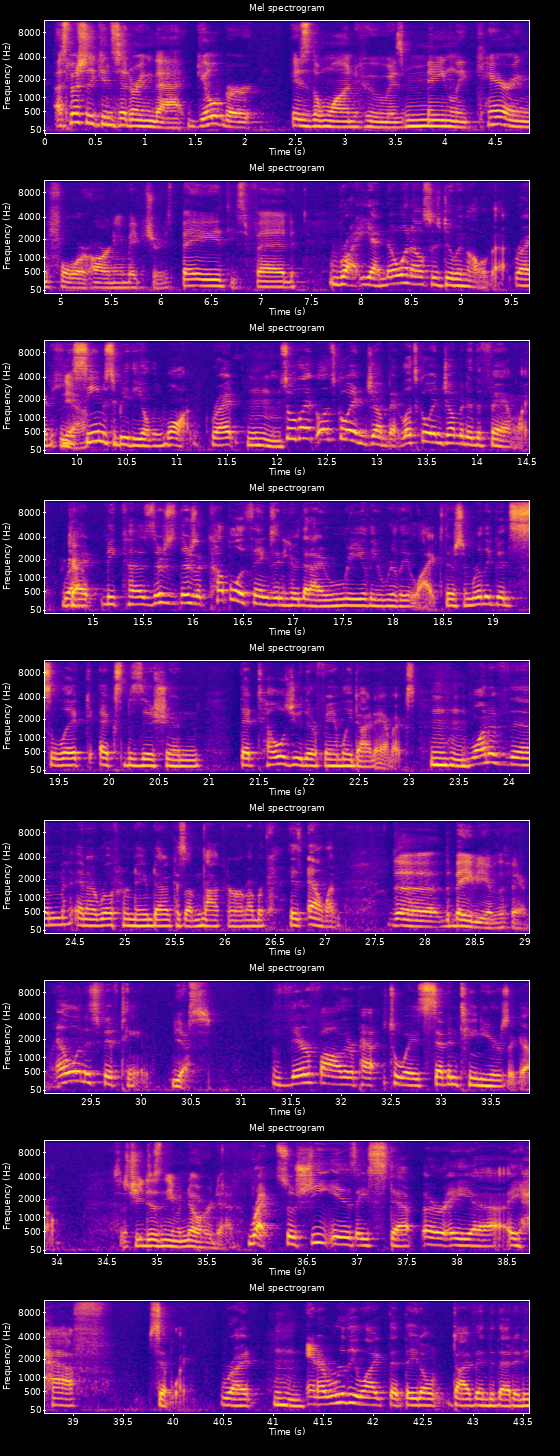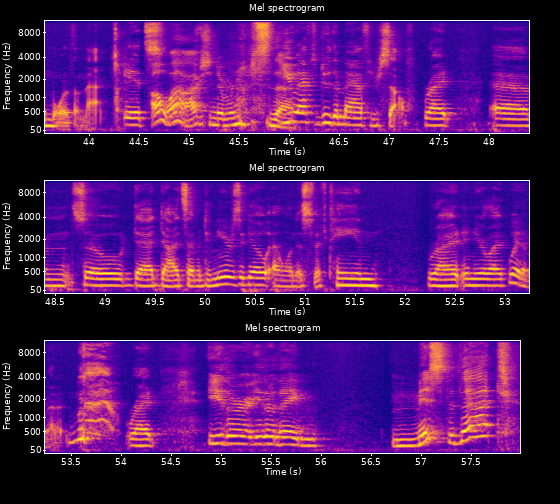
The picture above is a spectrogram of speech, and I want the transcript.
especially considering that Gilbert is the one who is mainly caring for Arnie, making sure he's bathed, he's fed. Right. Yeah. No one else is doing all of that. Right. He Yeah. seems to be the only one. Right. So let, let's go ahead and jump in. Let's go ahead and jump into the family. Okay. Right. Because there's there's a couple of things in here that I really really liked. There's some really good slick exposition that tells you their family dynamics. One of them, and I wrote her name down because I'm not going to remember, is Ellen. The the baby of the family. Ellen is 15. Yes. Their father passed away 17 years ago. So she doesn't even know her dad. Right. So she is a step or a uh, a half sibling, right? Mm-hmm. And I really like that they don't dive into that any more than that. It's Oh wow, I actually never noticed that. you have to do the math yourself, right? Um, so dad died 17 years ago. Ellen is 15, right? And you're like, wait a minute, right? either either they missed that?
